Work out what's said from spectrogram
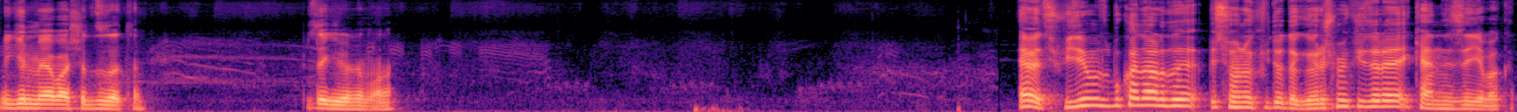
Bir gülmeye başladı zaten. Biz de gülelim ona. Evet videomuz bu kadardı. Bir sonraki videoda görüşmek üzere. Kendinize iyi bakın.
